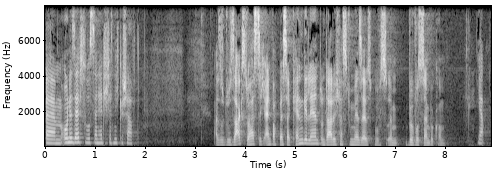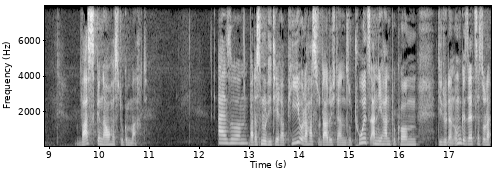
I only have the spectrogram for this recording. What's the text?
ähm, ohne Selbstbewusstsein hätte ich das nicht geschafft. Also du sagst, du hast dich einfach besser kennengelernt und dadurch hast du mehr Selbstbewusstsein bekommen. Ja. Was genau hast du gemacht? Also. War das nur die Therapie oder hast du dadurch dann so Tools an die Hand bekommen, die du dann umgesetzt hast? Oder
